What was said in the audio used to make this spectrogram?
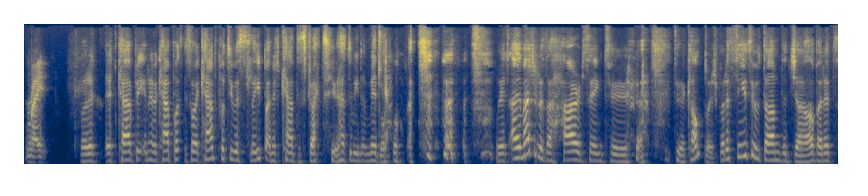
Right. But it, it can't be you know it can't put so it can't put you asleep and it can't distract you. It has to be in the middle, yeah. which I imagine is a hard thing to to accomplish. But it seems to have done the job, and it's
